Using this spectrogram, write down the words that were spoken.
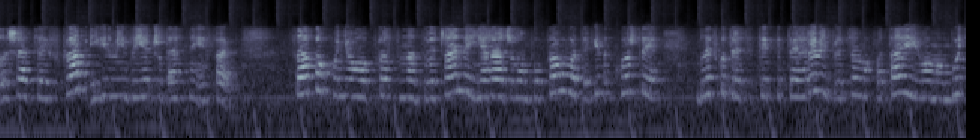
лише цей скраб і він мені дає чудесний ефект. Запах у нього просто надзвичайний, я раджу вам попробувати. Він коштує близько 35 гривень, при цьому хватає його, мабуть,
